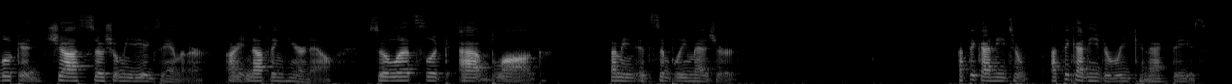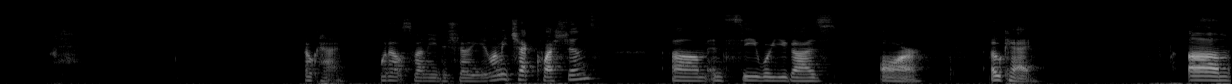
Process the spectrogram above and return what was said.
look at just social media examiner. All right, nothing here now. So let's look at blog. I mean, it's simply measured. I think I need to I think I need to reconnect these. Okay. What else do I need to show you? Let me check questions um, and see where you guys are. Okay. Um,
